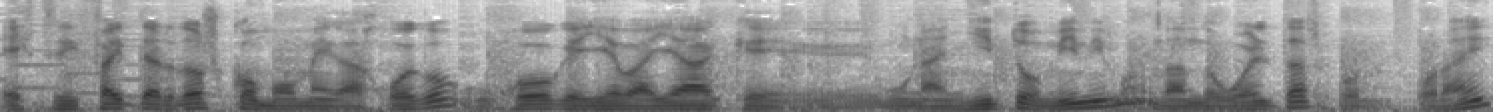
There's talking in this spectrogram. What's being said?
Street Fighter 2 como megajuego? Un juego que lleva ya que un añito mínimo dando vueltas por, por ahí,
